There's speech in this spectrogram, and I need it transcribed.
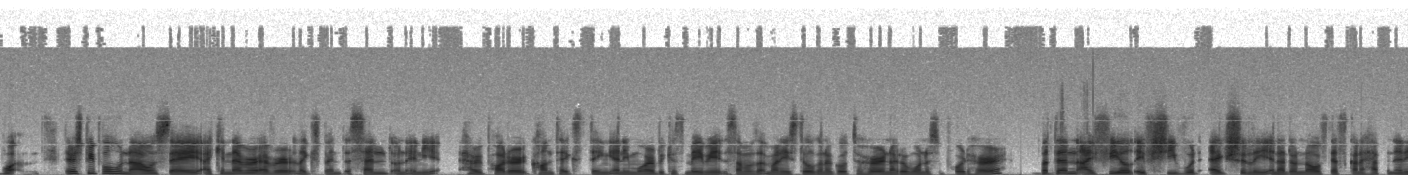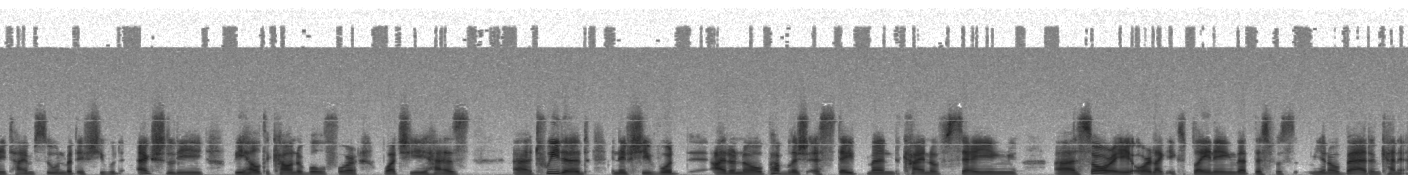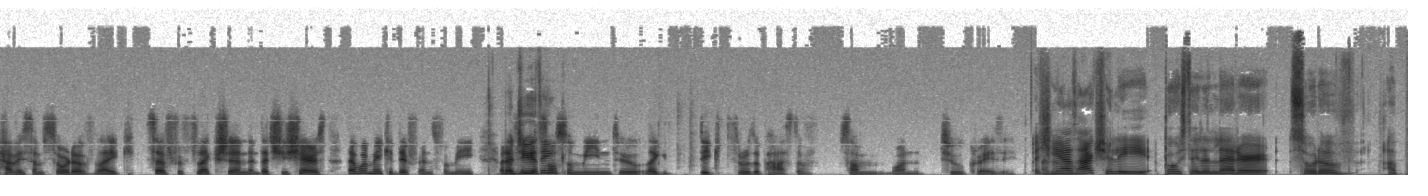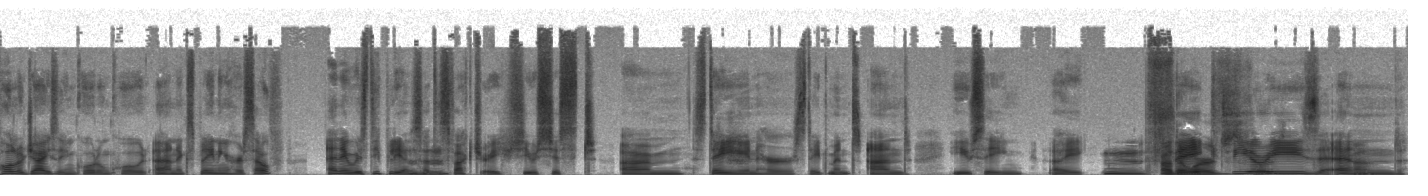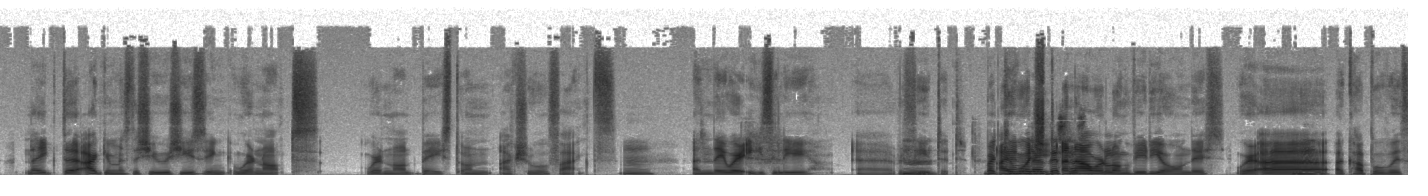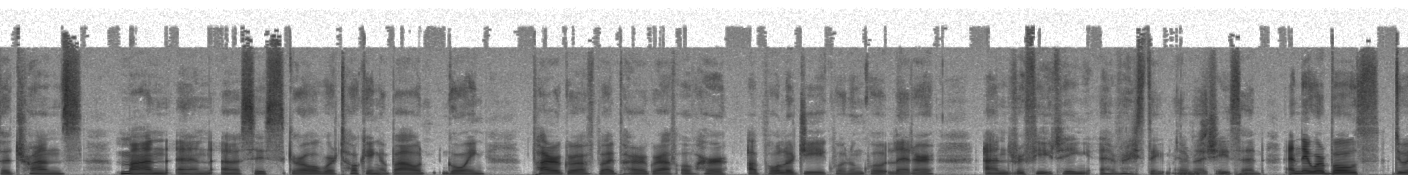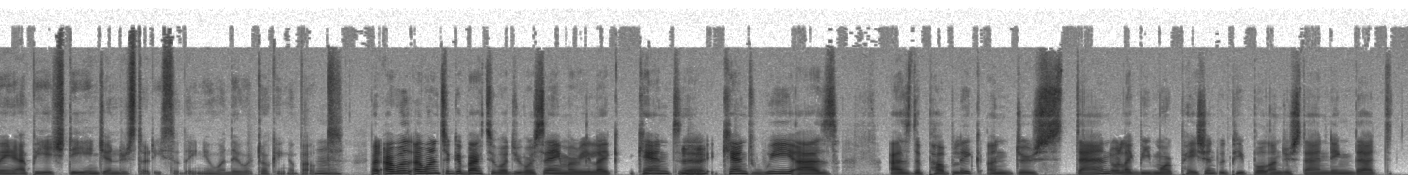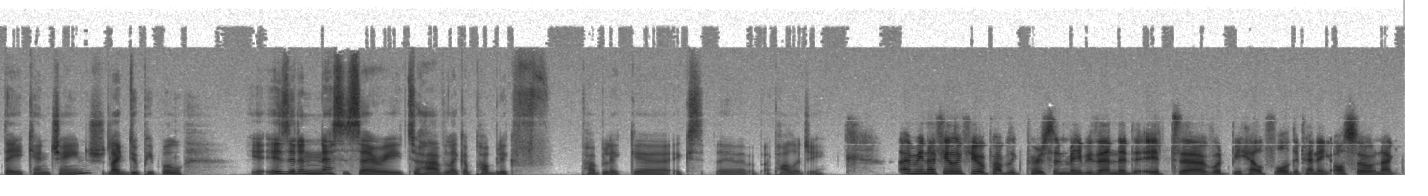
what there's people who now say I can never ever like spend a cent on any Harry Potter context thing anymore because maybe some of that money is still gonna go to her and I don't want to support her. But then I feel if she would actually, and I don't know if that's going to happen anytime soon, but if she would actually be held accountable for what she has uh, tweeted, and if she would, I don't know, publish a statement kind of saying uh, sorry or like explaining that this was you know bad and kind of having some sort of like self-reflection that she shares that would make a difference for me. But, But i do think you it's think- also mean to like dig through the past of someone too crazy But she has know. actually posted a letter, sort of apologizing, quote unquote, and explaining herself, and it was deeply Mm-hmm. unsatisfactory. She was just um, staying in her statement and using like Mm, Other fake words. theories and like the arguments that she was using were not were not based on actual facts, Mm. and they were easily uh, refuted. But I watched an hour long video on this where uh, Mm. a couple with a trans man and a cis girl were talking about going paragraph by paragraph of her apology, quote unquote, letter and refuting every statement Every that she said. And they were both doing a PhD in gender studies, so they knew what they were talking about. Mm. But I was I wanted to get back to what you were saying, Marie. Like, can't uh, Mhm. can't we as as the public understand or like be more patient with people understanding that they can change? Like, do people? Is it necessary to have like a public public uh, uh, apology? I mean, I feel if you're a public person, maybe then it it uh, would be helpful. Depending, also like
